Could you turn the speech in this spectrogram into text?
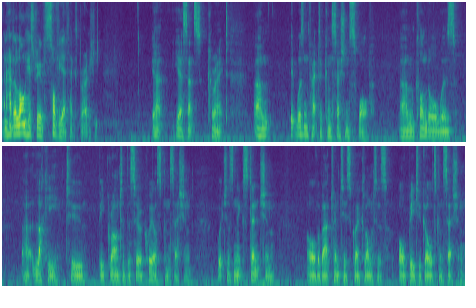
and had a long history of Soviet exploration. Yeah, yes, that's correct. Um, it was in fact a concession swap um, Condor was uh, lucky to be granted the Siracuayos concession, which is an extension of about 20 square kilometres of B2 Gold's concession.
